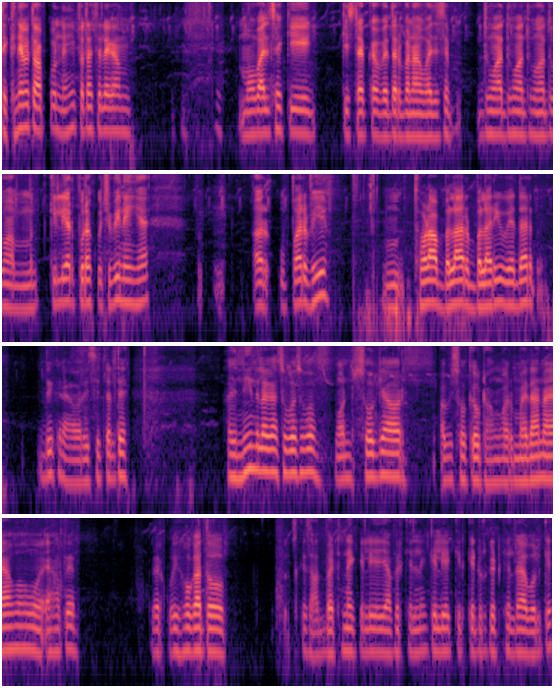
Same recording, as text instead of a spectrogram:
दिखने में तो आपको नहीं पता चलेगा मोबाइल से कि किस टाइप का वेदर बना हुआ है, जैसे धुआँ धुआँ धुआँ धुआँ क्लियर पूरा कुछ भी नहीं है और ऊपर भी थोड़ा ब्लर ब्लरी वेदर दिख रहा है और इसी चलते अभी नींद लगा सुबह सुबह। और सो गया और अभी सो के उठाऊँगा और मैदान आया हुआ हूँ यहाँ पे। अगर कोई होगा तो उसके साथ बैठने के लिए या फिर खेलने के लिए क्रिकेट उर्केट खेल रहा है बोल के।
